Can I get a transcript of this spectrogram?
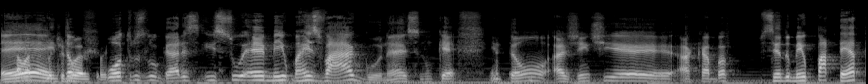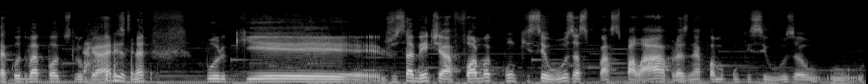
É, então, outros lugares, isso é meio mais vago, né? Isso não quer. Então, a gente é, acaba sendo meio pateta quando vai para outros lugares, né? Porque justamente a forma com que se usa as, as palavras, né? A forma com que se usa o, o,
